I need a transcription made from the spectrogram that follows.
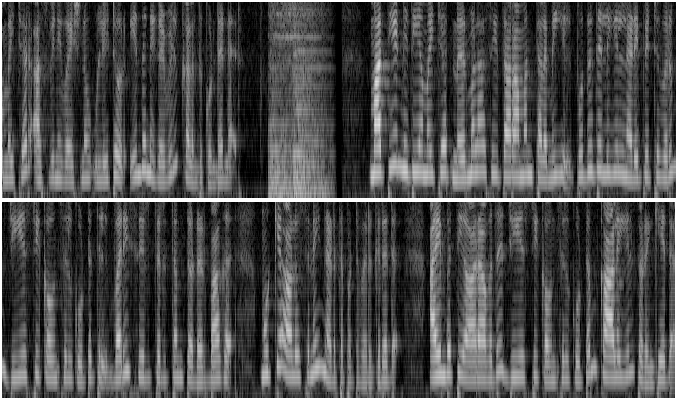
அமைச்சர் அஸ்வினி வைஷ்ணவ் உள்ளிட்டோர் இந்த நிகழ்வில் கலந்து கொண்டனர். மத்திய நிதியமைச்சர் நிர்மலா சீதாராமன் தலைமையில் புதுதில்லியில் நடைபெற்று வரும் ஜிஎஸ்டி கவுன்சில் கூட்டத்தில் வரி சீர்திருத்தம் தொடர்பாக முக்கிய ஆலோசனை நடத்தப்பட்டு வருகிறது. ஐம்பத்தி ஆறாவது ஜிஎஸ்டி கவுன்சில் கூட்டம் காலையில் தொடங்கியது.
